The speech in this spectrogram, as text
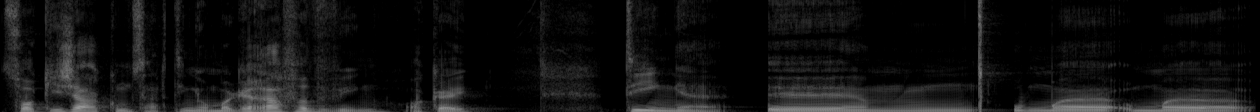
só aqui já a começar, tinha uma garrafa de vinho, ok? Tinha um, uma, uma,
